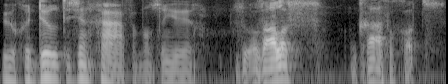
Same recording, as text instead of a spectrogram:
Uw geduld is een gave, monseigneur. Zoals alles, een gave gods.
